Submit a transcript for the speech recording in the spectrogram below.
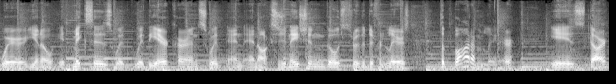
where you know it mixes with, with the air currents, with and, and oxygenation goes through the different layers. The bottom layer is dark.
